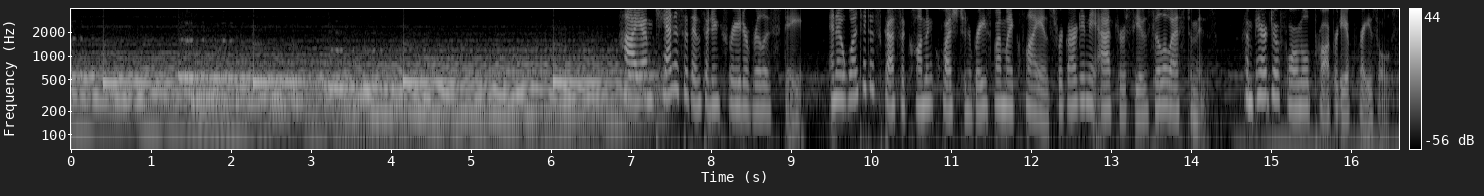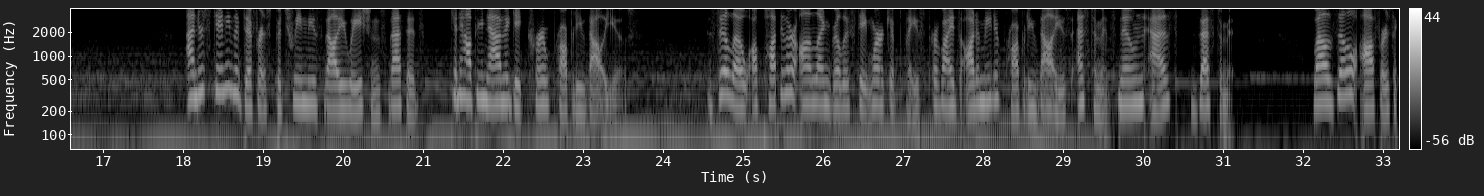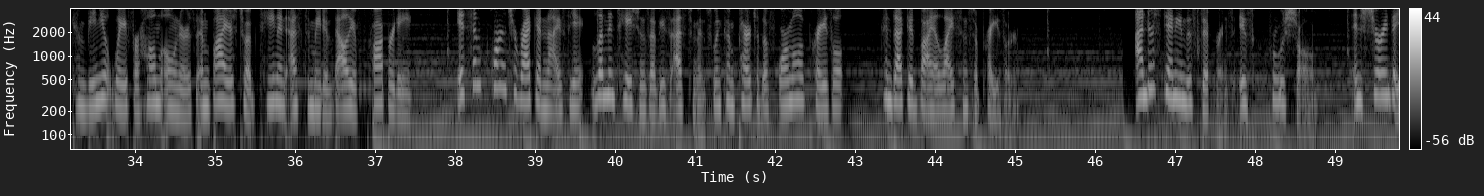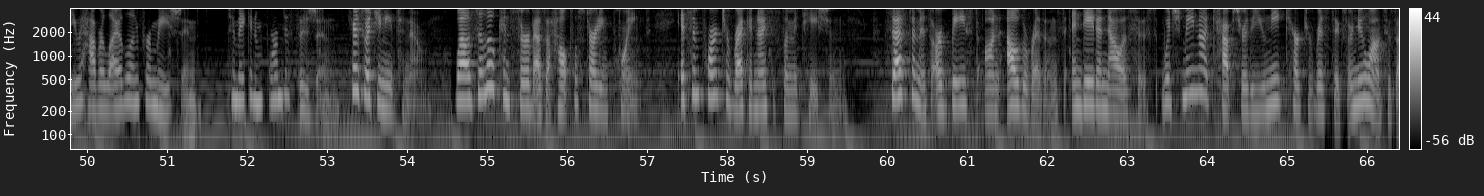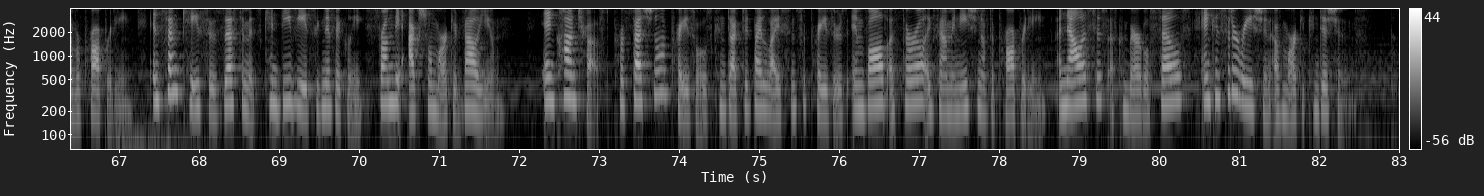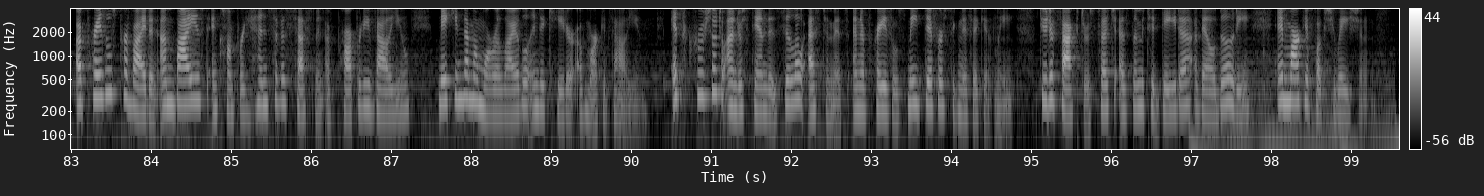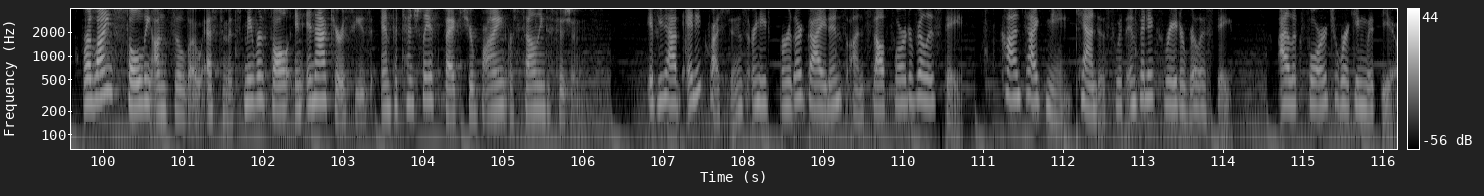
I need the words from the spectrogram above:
Hi, I'm Candice with Infinite Creator Real Estate, and I want to discuss a common question raised by my clients regarding the accuracy of Zillow estimates compared to formal property appraisals. Understanding the difference between these valuations methods can help you navigate current property values. Zillow, a popular online real estate marketplace, provides automated property values estimates known as Zestimates. While Zillow offers a convenient way for homeowners and buyers to obtain an estimated value of property, it's important to recognize the limitations of these estimates when compared to the formal appraisal conducted by a licensed appraiser. Understanding this difference is crucial, ensuring that you have reliable information to make an informed decision. Here's what you need to know. While Zillow can serve as a helpful starting point, it's important to recognize its limitations. Zestimates are based on algorithms and data analysis, which may not capture the unique characteristics or nuances of a property. In some cases, Zestimates can deviate significantly from the actual market value. In contrast, professional appraisals conducted by licensed appraisers involve a thorough examination of the property, analysis of comparable sales, and consideration of market conditions. Appraisals provide an unbiased and comprehensive assessment of property value, making them a more reliable indicator of market value. It's crucial to understand that Zillow estimates and appraisals may differ significantly due to factors such as limited data availability and market fluctuations. Relying solely on Zillow estimates may result in inaccuracies and potentially affect your buying or selling decisions. If you have any questions or need further guidance on South Florida real estate, contact me, Candace, with Infinite Creator Real Estate. I look forward to working with you.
